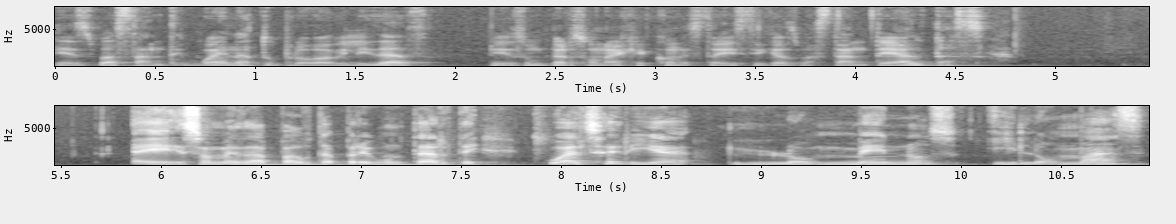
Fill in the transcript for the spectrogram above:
Es bastante buena tu probabilidad. Tienes un personaje con estadísticas bastante altas. Eso me da pauta a preguntarte, ¿cuál sería lo menos y lo más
